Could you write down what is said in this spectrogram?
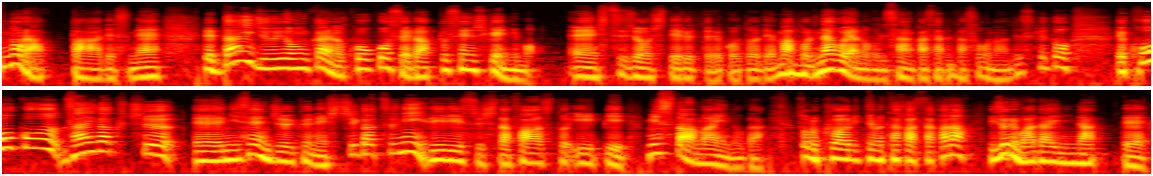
身のラッパーですね。で、第14回の高校生ラップ選手権にも、えー出場しているということで、まあ、これ名古屋の方に参加されたそうなんですけど、で、高校在学中、えー2019年7月にリリースしたファースト EP、 Mr.mind が、そのクオリティの高さから非常に話題になって、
